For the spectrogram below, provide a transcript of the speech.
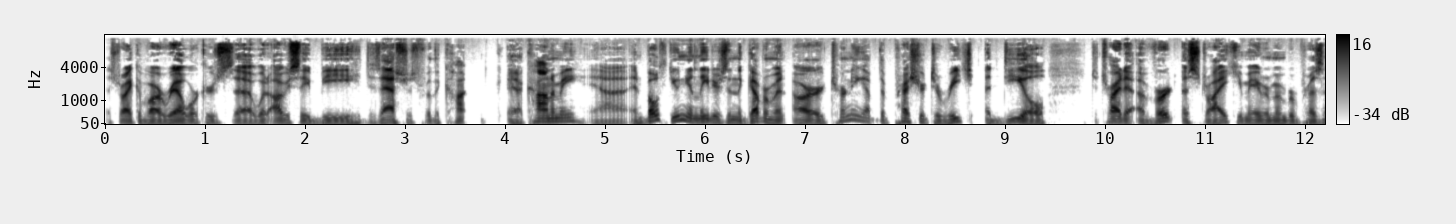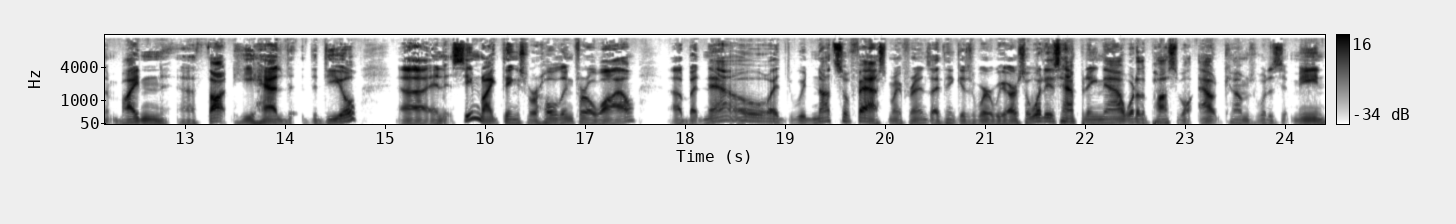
A strike of our rail workers uh, would obviously be disastrous for the co- economy, uh, and both union leaders and the government are turning up the pressure to reach a deal to try to avert a strike. You may remember President Biden uh, thought he had the deal, uh, and it seemed like things were holding for a while. Uh, but now, not so fast, my friends. I think is where we are. So, what is happening now? What are the possible outcomes? What does it mean?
